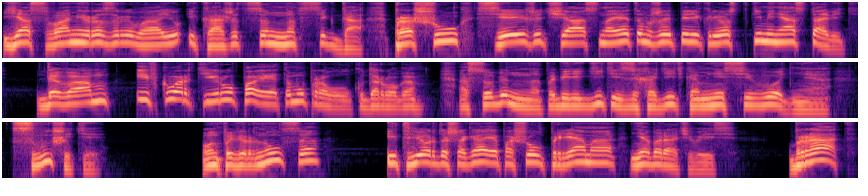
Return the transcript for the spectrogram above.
я с вами разрываю и, кажется, навсегда. Прошу сей же час на этом же перекрестке меня оставить. Да вам и в квартиру по этому проулку дорога. Особенно поберегитесь заходить ко мне сегодня. Слышите?» Он повернулся и, твердо шагая, пошел прямо, не оборачиваясь. «Брат!»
